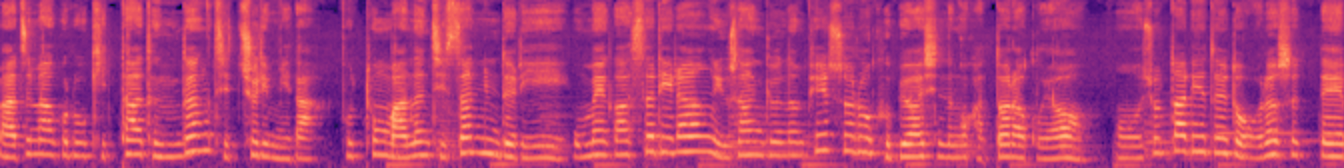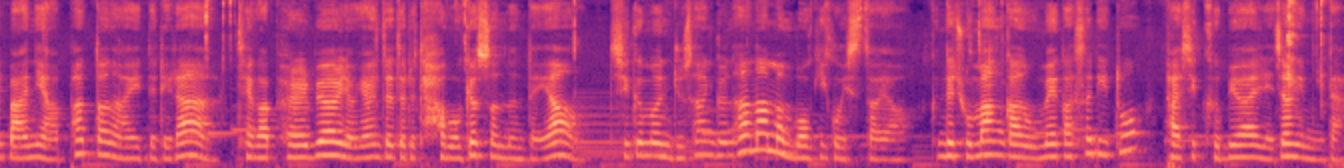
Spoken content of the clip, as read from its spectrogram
마지막으로 기타 등등 지출입니다. 보통 많은 집사님들이 오메가3랑 유산균은 필수로 급여하시는 것 같더라고요. 어, 쇼다리들도 어렸을 때 많이 아팠던 아이들이라 제가 별별 영양제들을 다 먹였었는데요. 지금은 유산균 하나만 먹이고 있어요. 근데 조만간 오메가3도 다시 급여할 예정입니다.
